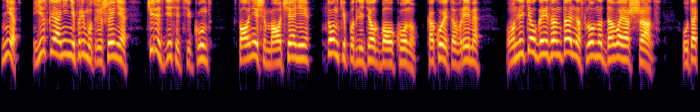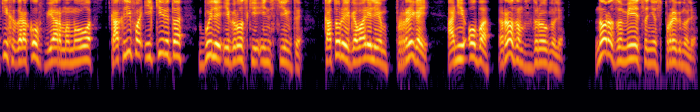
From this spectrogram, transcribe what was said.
нет, если они не примут решение, через 10 секунд, в полнейшем молчании, Тонкий подлетел к балкону. Какое-то время он летел горизонтально, словно давая шанс. У таких игроков в VR-ММО, как Лифа и Кирита, были игротские инстинкты, которые говорили им «прыгай». Они оба разом вздрогнули. Но, разумеется, не спрыгнули.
